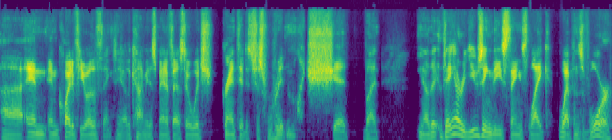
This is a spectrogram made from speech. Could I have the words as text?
uh, and and quite a few other things. You know, the Communist Manifesto, which granted it's just written like shit, but you know they, they are using these things like weapons of war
